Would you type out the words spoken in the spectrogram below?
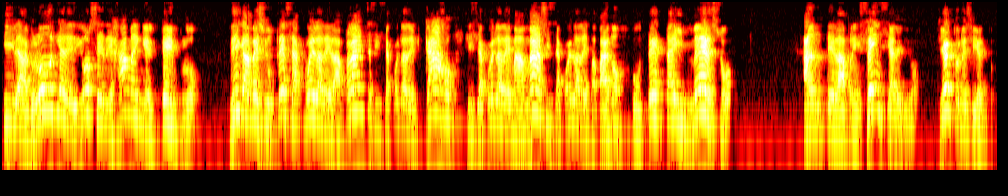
y la gloria de Dios se dejama en el templo, dígame si usted se acuerda de la plancha, si se acuerda del cajo, si se acuerda de mamá, si se acuerda de papá. No, usted está inmerso ante la presencia de Dios. ¿Cierto o no es cierto?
